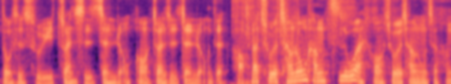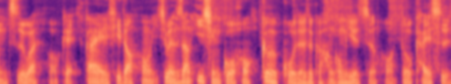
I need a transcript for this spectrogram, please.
都是属于钻石阵容哦，钻石阵容的。好，那除了长荣行之外哦，除了长荣这行之外，OK，刚才也提到哦，基本上疫情过后，各国的这个航空业者哦。都开始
